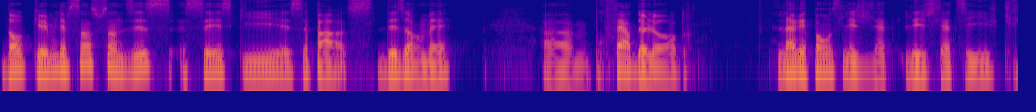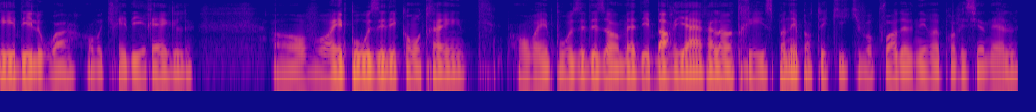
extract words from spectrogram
Donc, 1970, c'est ce qui se passe désormais pour faire de l'ordre. La réponse législative, créer des lois, on va créer des règles, on va imposer des contraintes, on va imposer désormais des barrières à l'entrée. Ce n'est pas n'importe qui qui va pouvoir devenir un professionnel.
